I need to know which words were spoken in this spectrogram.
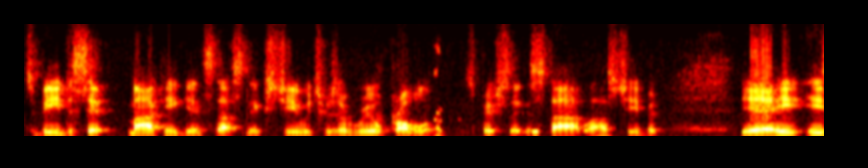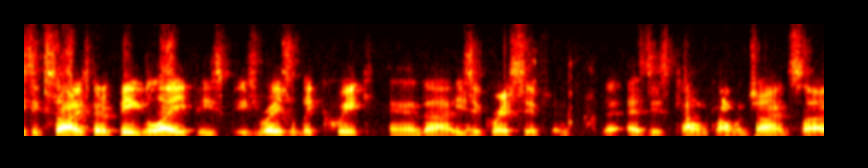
to be intercept marking against us next year, which was a real problem, especially at the start last year. But yeah, he, he's exciting. He's got a big leap. He's he's reasonably quick and uh, he's aggressive, as is Callum Coleman Jones. So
